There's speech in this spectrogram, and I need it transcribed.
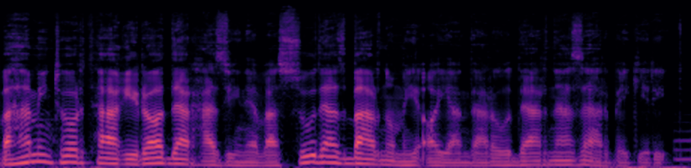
و همینطور تغییرات در هزینه و سود از برنامه آینده رو در نظر بگیرید.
